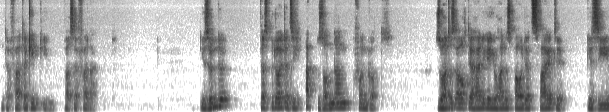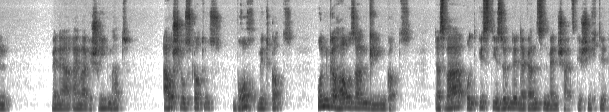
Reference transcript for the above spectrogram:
Und der Vater gibt ihm, was er verlangt. Die Sünde, das bedeutet sich absondern von Gott. So hat es auch der heilige Johannes Paul II. gesehen, wenn er einmal geschrieben hat, Ausschluss Gottes, Bruch mit Gott, Ungehorsam gegen Gott. Das war und ist die Sünde in der ganzen Menschheitsgeschichte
